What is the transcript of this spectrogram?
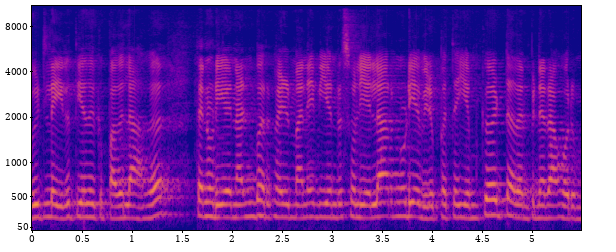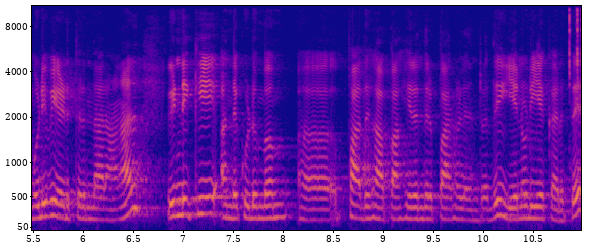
வீட்டில் இருத்தியதற்கு பதிலாக தன்னுடைய நண்பர்கள் மனைவி என்று சொல்லி எல்லாருடைய விருப்பத்தையும் கேட்டு அதன் பின்னராக ஒரு முடிவை எடுத்திருந்தார். ஆனால் இன்னைக்கு அந்த குடும்பம் பாதுகாப்பாக இருந்திருப்பார்கள் என்றது என்னுடைய கருத்து.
